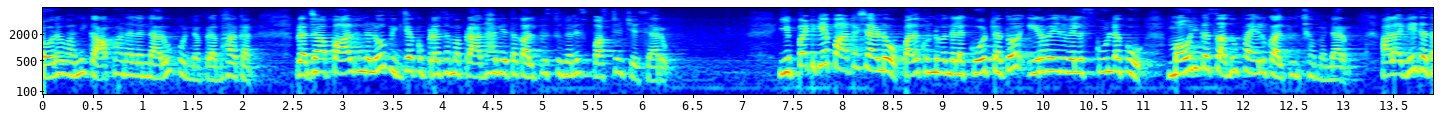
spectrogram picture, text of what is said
గౌరవాన్ని కాపాడాలన్నారు పుణ్య ప్రభాకర్. ప్రజాపాలనలో విద్యకు ప్రథమ ప్రాధాన్యత కల్పిస్తుందని స్పష్టం చేశారు. ఇప్పటికే పాఠశాలలో పదకొండు వందల కోట్లతో ఇరవై ఐదు వేల స్కూళ్ళకు మౌలిక సదుపాయాలు కల్పించామన్నారు. అలాగే గత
